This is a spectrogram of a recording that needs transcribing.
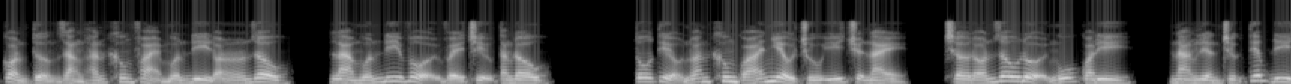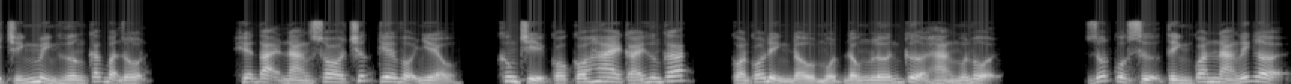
còn tưởng rằng hắn không phải muốn đi đón, đón dâu, là muốn đi vội về chịu tăng đâu. Tô Tiểu Loan không quá nhiều chú ý chuyện này, chờ đón dâu đội ngũ qua đi, nàng liền trực tiếp đi chính mình hương các bận rộn. Hiện tại nàng so trước kia vội nhiều, không chỉ có có hai cái hương các, còn có đỉnh đầu một đống lớn cửa hàng muốn vội. Rốt cuộc sự tình quan nàng lích lợi,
